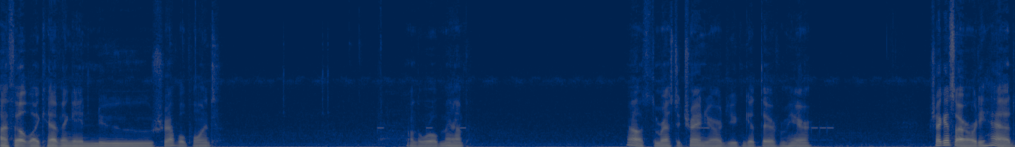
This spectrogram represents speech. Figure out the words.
I felt like having a new travel point on the world map. Oh, it's the Meresti Train Yard. You can get there from here. Which I guess I already had.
